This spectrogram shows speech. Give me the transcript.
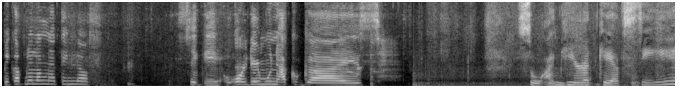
Pick up na lang natin, love. Sige, order muna ako, guys. So, I'm here at KFC.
